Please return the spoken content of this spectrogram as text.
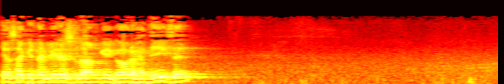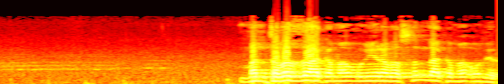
جیسا کہ نبی السلام کی ایک اور حدیث ہے۔ من توضا کما عمر وصلہ کما عمر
